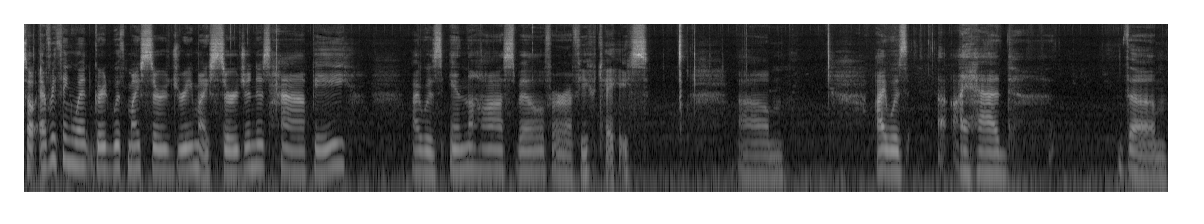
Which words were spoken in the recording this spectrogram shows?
So everything went good with my surgery. My surgeon is happy. I was in the hospital for a few days. Um, I was, I had the,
